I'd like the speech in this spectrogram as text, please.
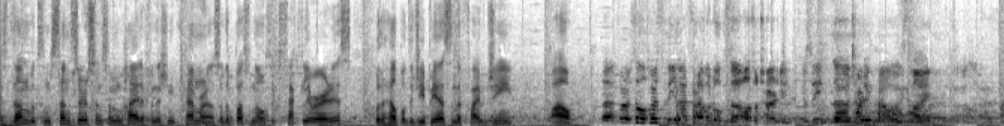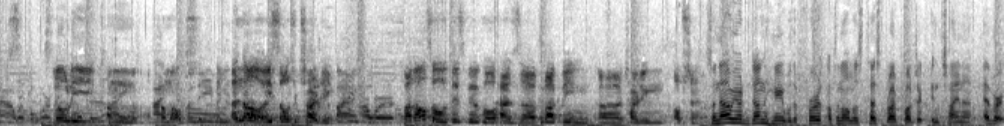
Is done with some sensors and some high definition cameras, so the bus knows exactly where it is with the help of the GPS and the 5G. Wow, Uh, first, so firstly, let's have a look the auto charging. You see, the charging panel is like slowly come, come out, and now it's auto charging. But also, this vehicle has a plugged-in uh, charging option. So now we are done here with the first autonomous test drive project in China ever.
